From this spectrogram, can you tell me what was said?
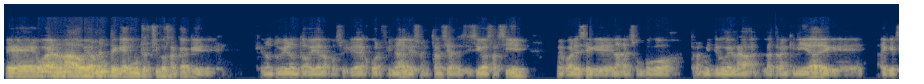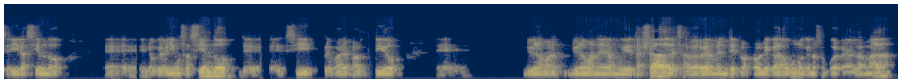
Eh, bueno, nada, obviamente que hay muchos chicos acá que, no tuvieron todavía la posibilidad de jugar finales o instancias decisivas así. Me parece que nada, es un poco transmitirles la, tranquilidad de que hay que seguir haciendo eh, lo que venimos haciendo, de, sí preparar el partido eh, de, una, de una manera muy detallada, de saber realmente los roles de cada uno, que no se puede regalar nada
